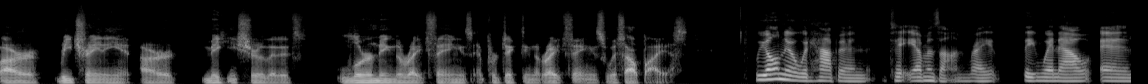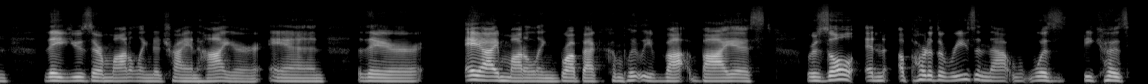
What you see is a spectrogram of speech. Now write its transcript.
are retraining it are making sure that it's learning the right things and predicting the right things without bias we all know what happened to Amazon, right? They went out and they used their modeling to try and hire, and their AI modeling brought back a completely vi- biased result. And a part of the reason that was because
